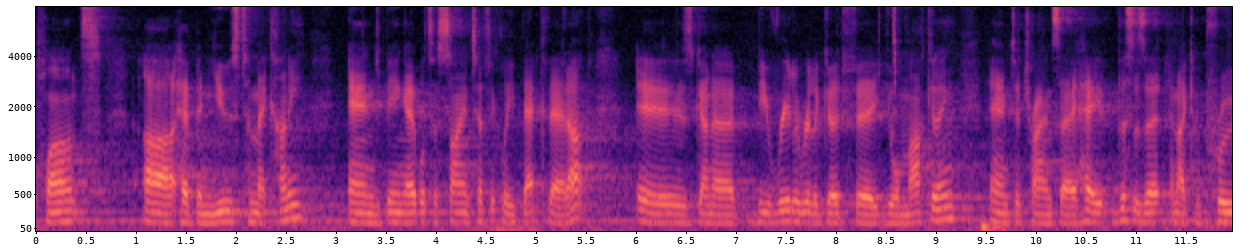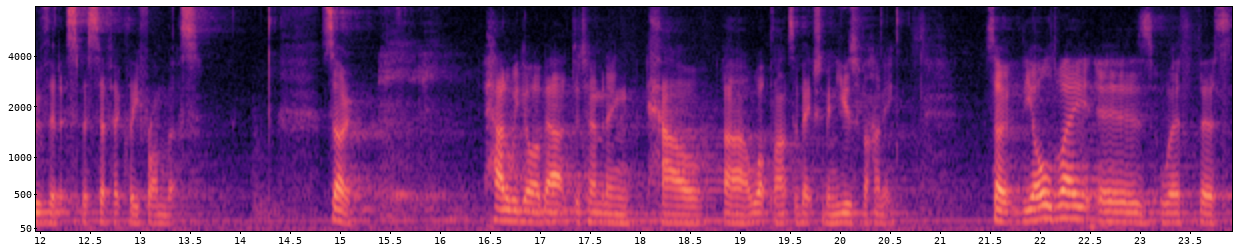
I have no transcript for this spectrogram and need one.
plants uh, have been used to make honey, and being able to scientifically back that up is going to be really, really good for your marketing and to try and say, hey, this is it, and I can prove that it's specifically from this. So, how do we go about determining how, uh, what plants have actually been used for honey? So, the old way is with this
